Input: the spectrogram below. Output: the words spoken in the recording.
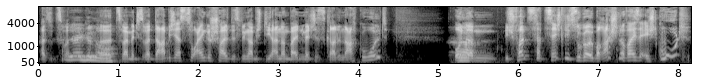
Also zwei, ja, genau. äh, zwei Matches. Da habe ich erst so eingeschaltet, deswegen habe ich die anderen beiden Matches gerade nachgeholt. Und ja. ähm, ich fand es tatsächlich sogar überraschenderweise echt gut.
